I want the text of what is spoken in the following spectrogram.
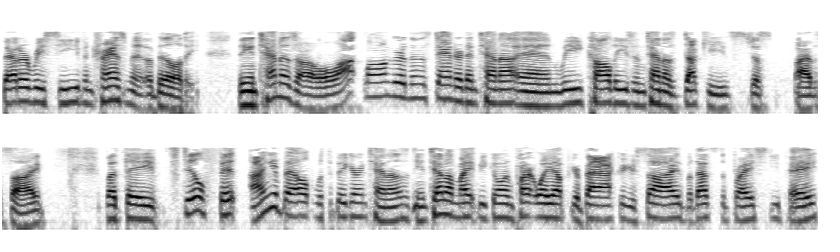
better receive and transmit ability. The antennas are a lot longer than the standard antenna, and we call these antennas duckies just by the side. But they still fit on your belt with the bigger antennas. The antenna might be going part way up your back or your side, but that's the price you pay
